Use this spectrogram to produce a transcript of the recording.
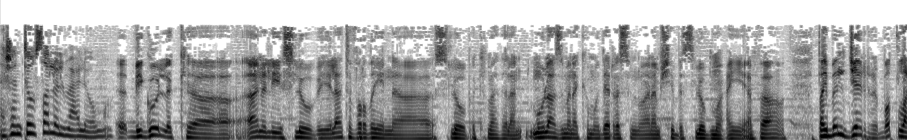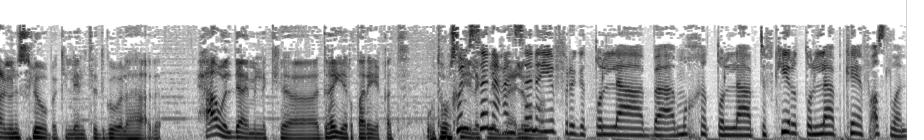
عشان توصل له المعلومة. بيقول لك آه، أنا لي أسلوبي لا تفرضين آه، أسلوبك مثلا. مو لازم أنا كمدرس إنه أنا أمشي بأسلوب معين. ف طيب أنت جرب اطلع من أسلوبك اللي أنت تقوله هذا. حاول دائما إنك آه، تغير طريقة وتوصيلك كل سنة عن للمعلومة. سنة يفرق الطلاب مخ الطلاب تفكير الطلاب كيف أصلا؟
